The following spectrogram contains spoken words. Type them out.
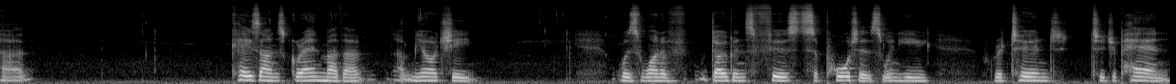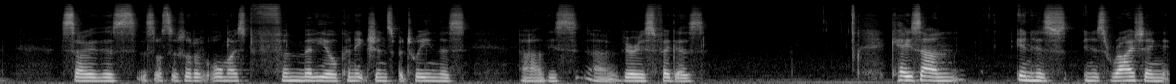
Uh, Keizan's grandmother, uh, Myochi, was one of Dogen's first supporters when he returned to Japan. So there's, there's lots of sort of almost familial connections between this, uh, these uh, various figures. Keizan, in his in his writing,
